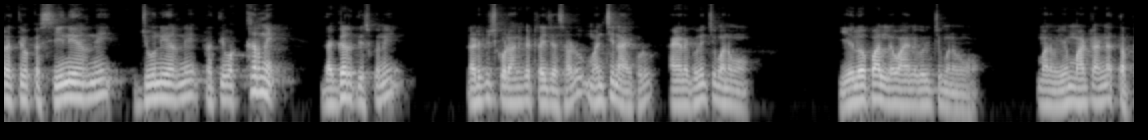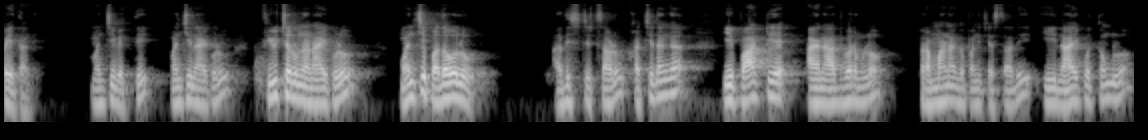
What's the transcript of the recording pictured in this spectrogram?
ప్రతి ఒక్క సీనియర్ని జూనియర్ని ప్రతి ఒక్కరిని దగ్గర తీసుకొని నడిపించుకోవడానికి ట్రై చేశాడు. మంచి నాయకుడు. ఆయన గురించి మనము ఏ లోపాలు లేవు. ఆయన గురించి మనము మనం ఏం మాట్లాడినా తప్పవుతుంది మంచి వ్యక్తి మంచి నాయకుడు ఫ్యూచర్ ఉన్న నాయకుడు మంచి పదవులు అధిష్ఠిస్తాడు ఖచ్చితంగా ఈ పార్టీ ఆయన ఆధ్వర్యంలో బ్రహ్మాండంగా పనిచేస్తుంది. ఈ నాయకత్వంలో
